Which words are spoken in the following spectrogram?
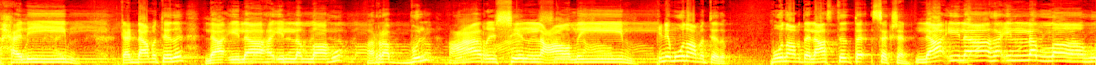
ഹലീം. രണ്ടാമത്തേത് ലാ ഇലാഹ റബ്ബുൽ ഇനി മൂന്നാമത്തേത് മൂന്നാമത്തെ ലാസ്റ്റത്തെ സെക്ഷൻ ലാ ഇലാഹ ഇല്ലല്ലാഹു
